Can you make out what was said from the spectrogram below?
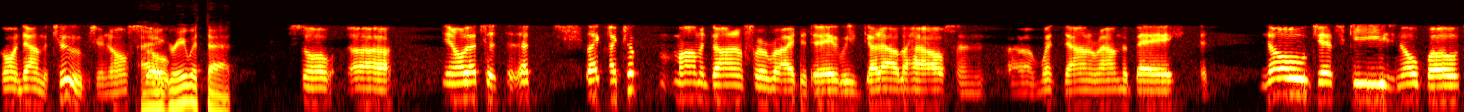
going down the tubes. You know, so I agree with that. so uh, you know, that's a that like I mom and Donna for a ride today. We got out of the house and uh, went down around the bay. No jet skis, no boats,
